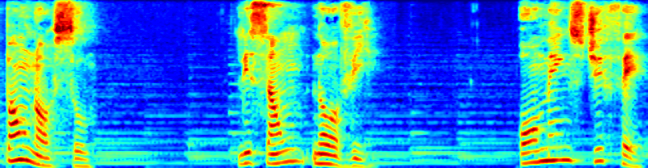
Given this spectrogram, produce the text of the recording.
Pão Nosso, Lição 9 Homens de Fé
